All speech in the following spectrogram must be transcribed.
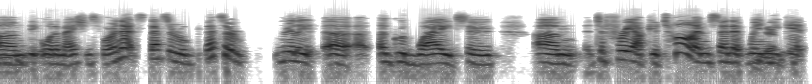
um, the automations for, and that's that's a that's a really uh, a good way to um, to free up your time, so that when Yeah. you get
